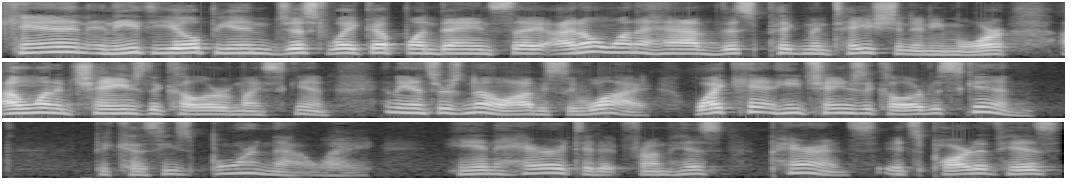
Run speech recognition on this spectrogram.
Can an Ethiopian just wake up one day and say, I don't want to have this pigmentation anymore. I want to change the color of my skin? And the answer is no, obviously. Why? Why can't he change the color of his skin? Because he's born that way. He inherited it from his parents. It's part of his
